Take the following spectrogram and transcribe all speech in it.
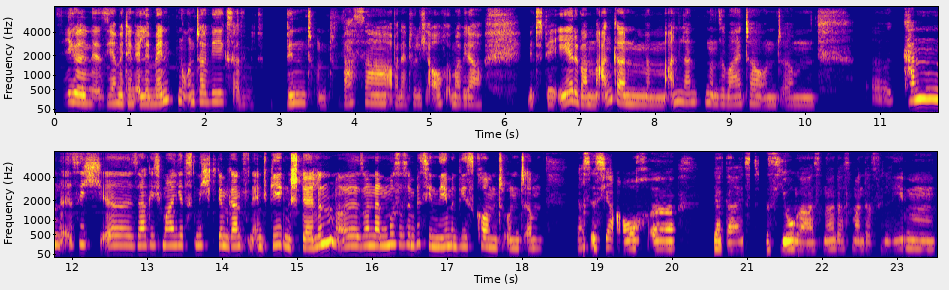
Segeln sehr mit den Elementen unterwegs, also mit Wind und Wasser, aber natürlich auch immer wieder mit der Erde beim Ankern, dem Anlanden und so weiter und ähm, äh, kann sich, äh, sage ich mal, jetzt nicht dem Ganzen entgegenstellen, äh, sondern muss es ein bisschen nehmen, wie es kommt. Und ähm, das ist ja auch äh, der Geist des Yogas, ne? dass man das Leben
